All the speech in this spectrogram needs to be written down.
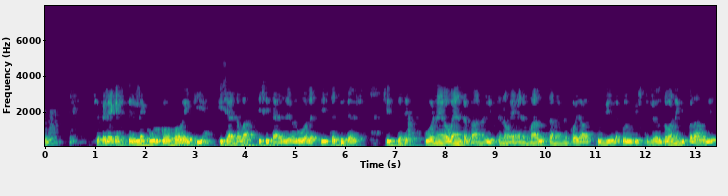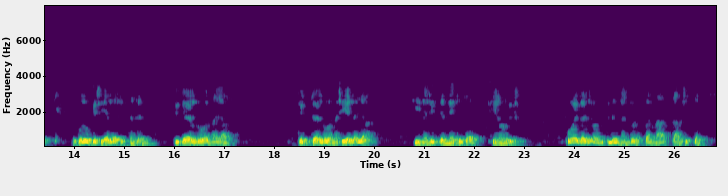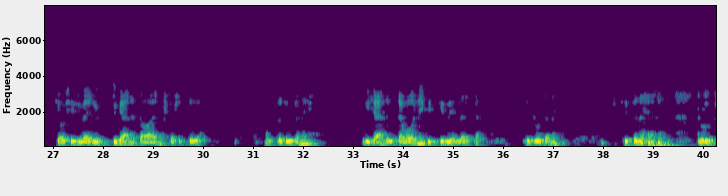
se pelkästään sille kulkoo poikia. Isäntä vahti sitä, se huolehtii sitä tytöstä. Sitten se huoneen oven takana sitten, no eihän ne malttanut, ne pojat kun vielä kulki, sitten se oli toinenkin palaveli, ja kulki siellä sitten sen tytön luona ja tyttöön luona siellä ja siinä sitten ne, tuota, siinä on yksi poika, se on kyllä mennyt kannattaa sitten, se olisi hirveän tykännyt aineesta sitten ja mutta tuota niin, isäntä sitä voi niin pitkin vielä, että ja tuota niin, sitten ne tuli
